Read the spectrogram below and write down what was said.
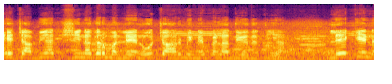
ਇਹ ਚਾਬੀਆਂ ਰਿਸ਼ੀਨਗਰ ਮਹੱਲੇ ਨੂੰ 4 ਮਹੀਨੇ ਪਹਿਲਾਂ ਦੇ ਦਿੱਤੀਆਂ। ਲੇਕਿਨ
